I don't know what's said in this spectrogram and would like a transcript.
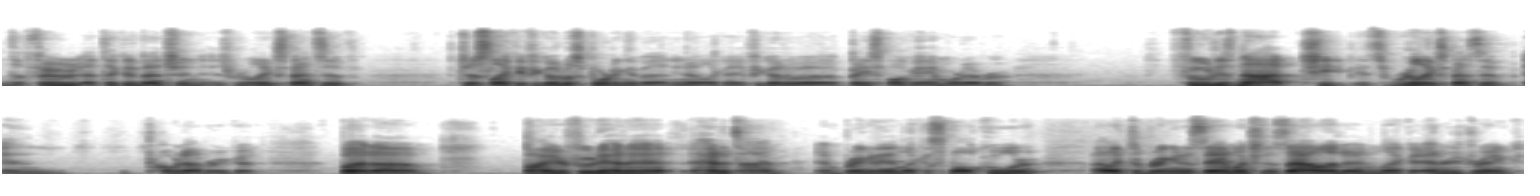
The food at the convention is really expensive, just like if you go to a sporting event, you know, like if you go to a baseball game or whatever. Food is not cheap. It's really expensive and probably not very good. But um, buy your food ahead of, ahead of time and bring it in like a small cooler I like to bring in a sandwich and a salad and like an energy drink.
